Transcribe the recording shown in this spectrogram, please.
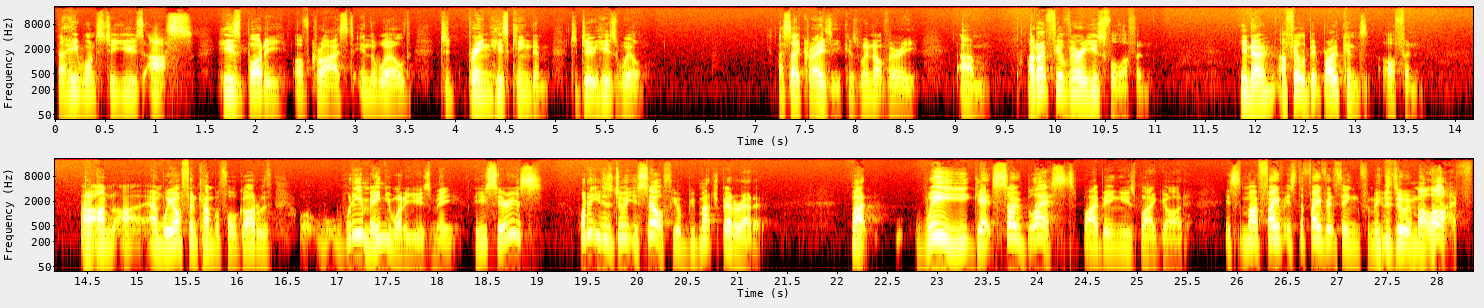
that He wants to use us, His body of Christ in the world, to bring His kingdom, to do His will. I say crazy because we're not very, um, I don't feel very useful often. You know, I feel a bit broken often. Uh, I, and we often come before God with, What do you mean you want to use me? Are you serious? Why don't you just do it yourself? You'll be much better at it. But we get so blessed by being used by God. It's, my favorite, it's the favorite thing for me to do in my life,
